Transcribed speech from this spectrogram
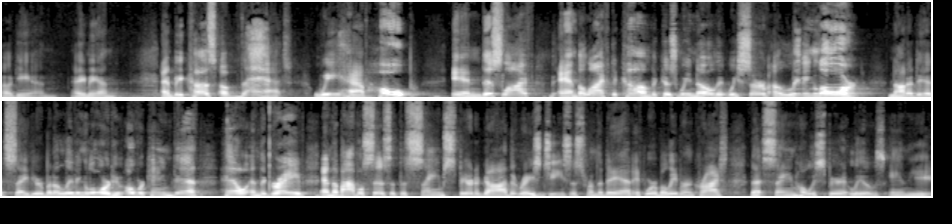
again. Amen. And because of that, we have hope in this life and the life to come because we know that we serve a living Lord not a dead Savior, but a living Lord who overcame death, hell, and the grave. And the Bible says that the same Spirit of God that raised Jesus from the dead, if we're a believer in Christ, that same Holy Spirit lives in you.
